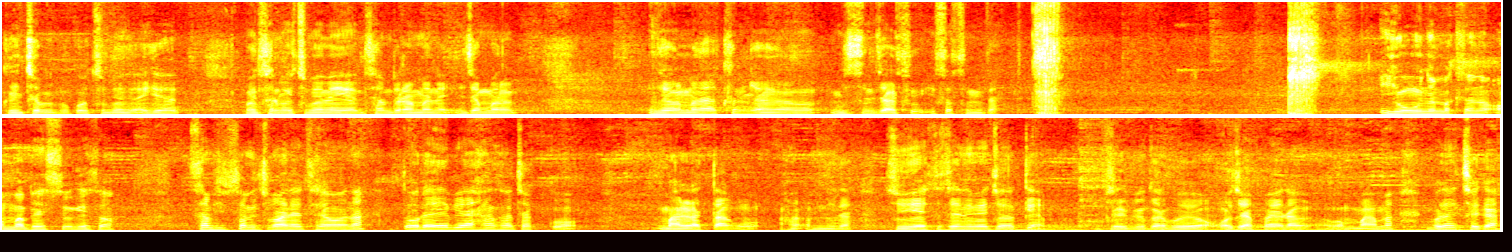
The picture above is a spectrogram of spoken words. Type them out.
그 인터뷰 보고 주변에게 본 사람의 주변의 사람들 얼마나 인정만을 인정 얼마나 큰 영향을 미치는지 알 수 있었습니다. 이 5년 박사는 엄마 뱃속에서 33주 만에 태어나 또래에 비해 항상 작고 말랐다고 합니다. 주위에서 쟤는 왜 저렇게 빌빌거려 보여요? 어제 아파요? 라고 말하면 뭐든 제가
